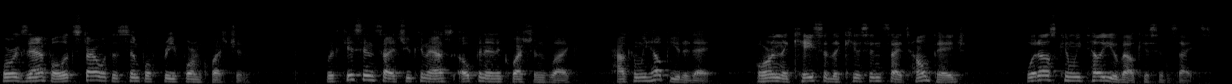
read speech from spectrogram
For example, let's start with a simple free-form question. With KISSinsights, you can ask open-ended questions like, How can we help you today? Or in the case of the KISSinsights homepage, what else can we tell you about KISSinsights?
